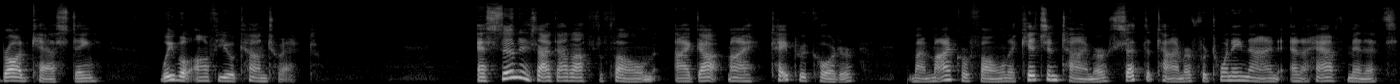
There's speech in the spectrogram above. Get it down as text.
broadcasting, we will offer you a contract. As soon as I got off the phone, I got my tape recorder, my microphone, a kitchen timer, set the timer for 29 and a half minutes,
